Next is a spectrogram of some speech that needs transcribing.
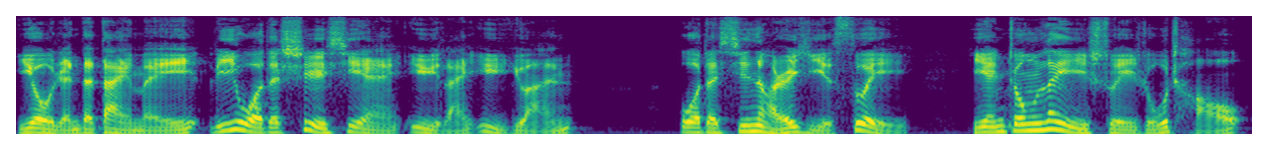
诱人的黛眉离我的视线愈来愈远，我的心儿已碎，眼中泪水如潮。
